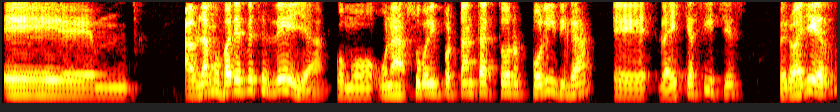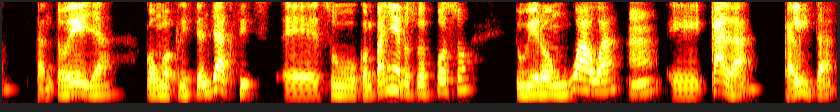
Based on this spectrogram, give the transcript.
Eh, hablamos varias veces de ella como una súper importante actor política, eh, la Isquia Siches, pero ayer, tanto ella como Christian Jaksic, su compañero, su esposo, tuvieron guagua, ¿ah? Cala, Calita,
